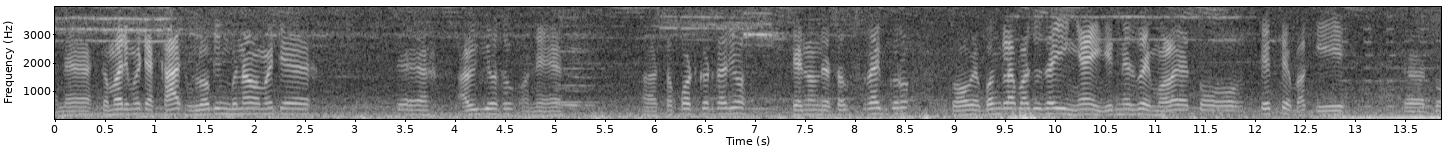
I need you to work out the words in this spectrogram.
અને તમારી માટે ખાસ વ્લોગિંગ બનાવવા માટે તે આવી ગયો છું અને સપોર્ટ કરતા રહ્યો. ચેનલને સબસ્ક્રાઈબ કરો. તો હવે બંગલા બાજુ જઈ ન્યાય જિજ્ઞેશભાઈ મળે તો ઠીક છે. બાકી તો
